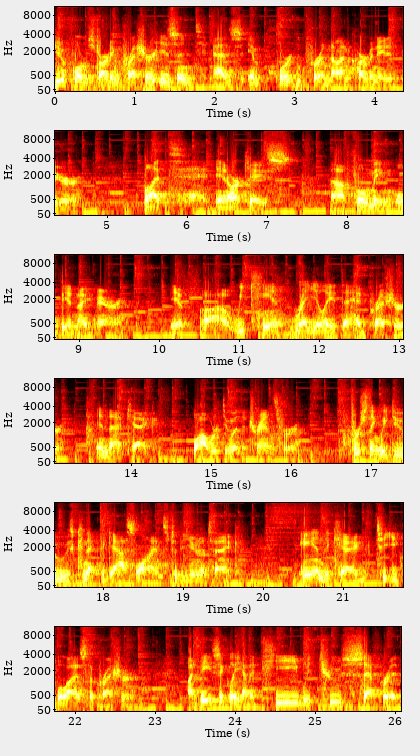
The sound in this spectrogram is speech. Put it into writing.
Uniform starting pressure isn't as important for a non-carbonated beer, but in our case, uh, foaming will be a nightmare if uh, we can't regulate the head pressure in that keg while we're doing the transfer. First thing we do is connect the gas lines to the unitank and the keg to equalize the pressure. I basically have a T with two separate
